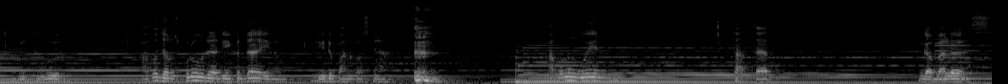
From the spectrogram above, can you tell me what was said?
habis duhur. Aku jam 10 udah di kedai itu di depan kosnya. Aku nungguin. Tak chat. Nggak bales.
